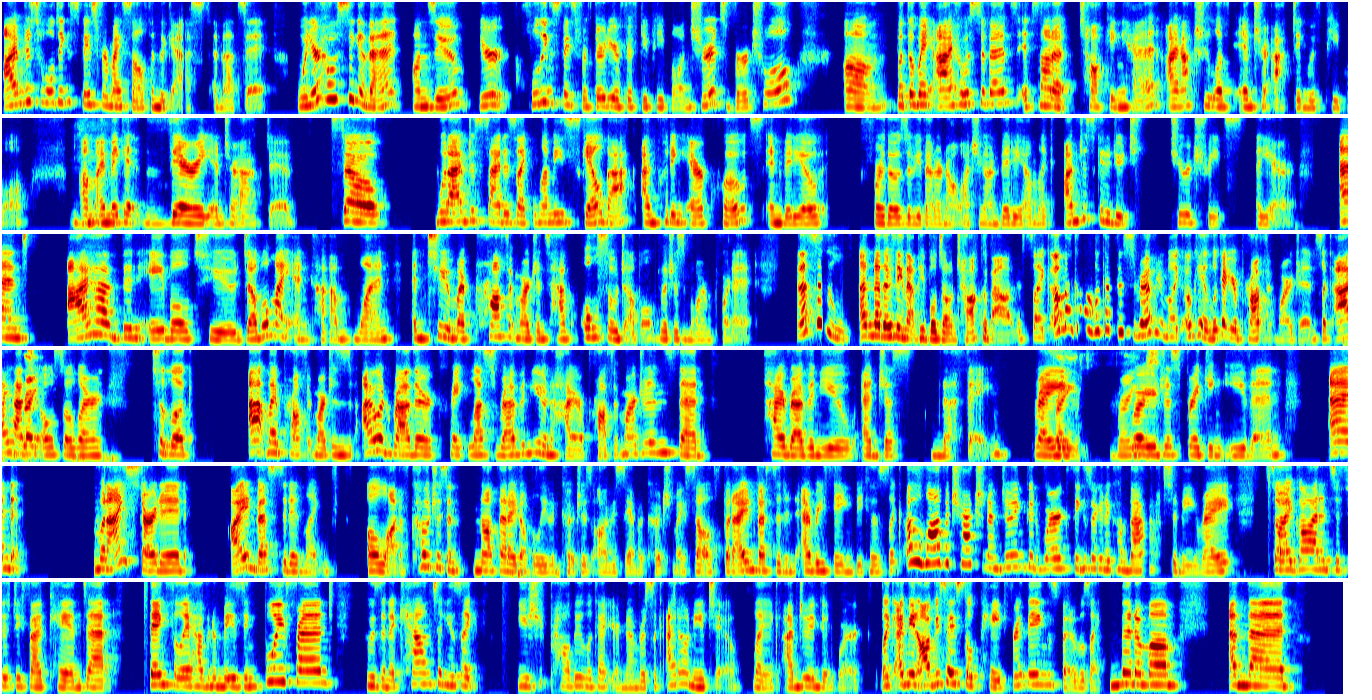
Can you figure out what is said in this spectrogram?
I'm just holding space for myself and the guest, and that's it when you're hosting event on Zoom, you're holding space for 30 or 50 people. And sure, it's virtual. Um, but the way I host events, it's not a talking head. I actually love interacting with people. Mm-hmm. Um, I mm-hmm. make it very interactive. So what I've decided is like, let me scale back. I'm putting air quotes in video for those of you that are not watching on video. I'm like, I'm just going to do two retreats a year. And I have been able to double my income, one, and two, my profit margins have also doubled, which is more important. That's a, another thing that people don't talk about. It's like, oh my God, look at this revenue. I'm like, okay, look at your profit margins. Like I had right. to also learn to look at my profit margins. And I would rather create less revenue and higher profit margins than high revenue and just nothing. Right. Right. right. Where you're just breaking even. And when I started, I invested in like a lot of coaches and not that I don't believe in coaches obviously I'm a coach myself but I invested in everything because like oh law of attraction I'm doing good work things are going to come back to me right? So I got into 55k in debt. Thankfully I have an amazing boyfriend who's an accountant. He's like you should probably look at your numbers. Like I don't need to. Like I'm doing good work. Like I mean obviously I still paid for things but it was like minimum. And then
